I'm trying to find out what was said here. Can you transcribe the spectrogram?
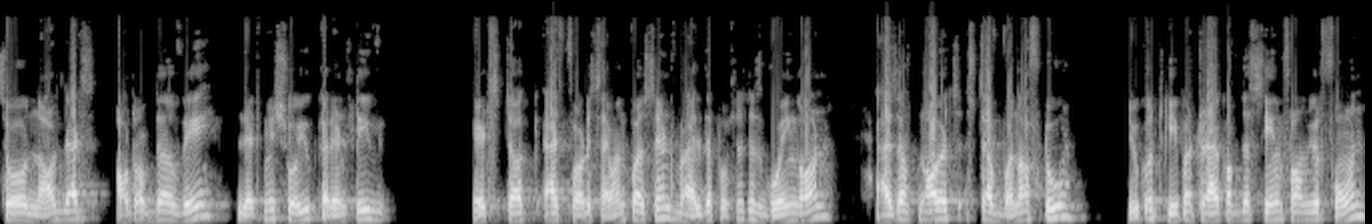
So now that's out of the way, let me show you. Currently it's stuck at 47% while the process is going on. As of now it's step one of two. You could keep a track of the same from your phone.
